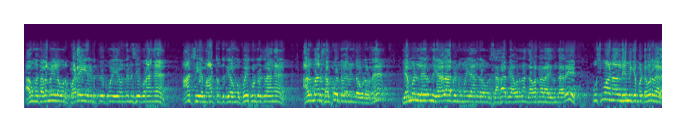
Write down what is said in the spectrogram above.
அவங்க தலைமையில் ஒரு படையை எடுத்து போய் வந்து என்ன செய்ய போறாங்க? ஆட்சியை மாற்றத்துக்கு அவங்க போய் கொண்டிருக்கிறாங்க. அது மாதிரி சப்போர்ட் வேணுன்ற உடனே யமன்ல இருந்து ஏலாபின் உமையாங்கிற ஒரு சஹாபி அவர் தான் கவர்னரா இருந்தாரு. உஸ்மானால் நியமிக்கப்பட்டவர் வேற.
